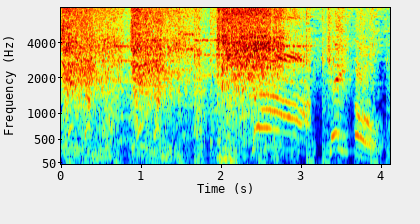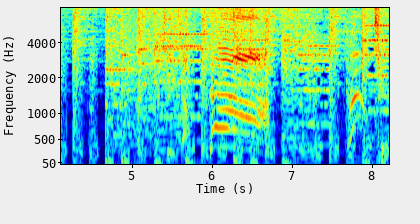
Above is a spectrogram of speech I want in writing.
End up! End up! Da! KO. Jizo. Da! Round two.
